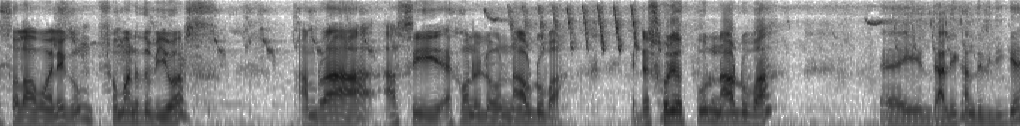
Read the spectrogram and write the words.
আসসালামু আলাইকুম। সম্মানিত ভিউয়ার্স, আমরা আছি এখন হইল নাওডুবা। এটা শরীয়তপুর নাওডুবা, এই ডালিকান্দির দিকে।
